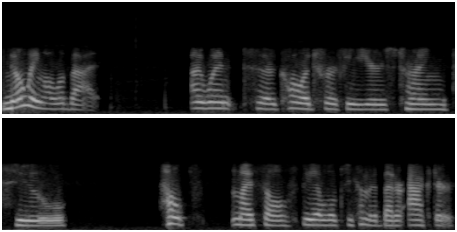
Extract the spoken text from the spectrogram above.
knowing all of that, I went to college for a few years trying to help myself be able to become a better actor.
